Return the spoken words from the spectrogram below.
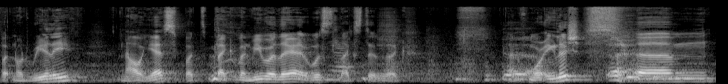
but not really. Now, yes, but back when we were there, it was like still like kind of more English. Um,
